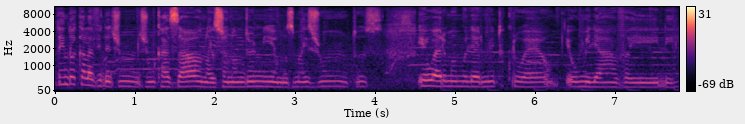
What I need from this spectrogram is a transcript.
tendo aquela vida de um, de um casal, nós já não dormíamos mais juntos. Eu era uma mulher muito cruel, eu humilhava ele.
